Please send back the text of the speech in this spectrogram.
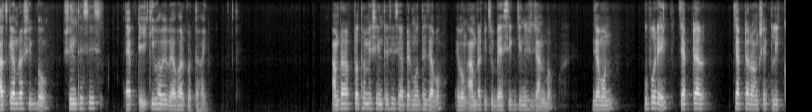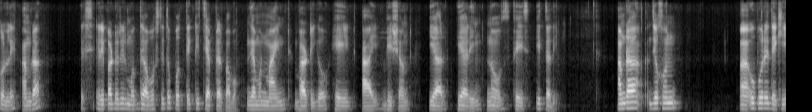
আজকে আমরা শিখব সিনথেসিস অ্যাপটি কীভাবে ব্যবহার করতে হয়। আমরা প্রথমে সিনথেসিস অ্যাপের মধ্যে যাব এবং আমরা কিছু বেসিক জিনিস জানব। যেমন, উপরে চ্যাপ্টার চ্যাপ্টার অংশে ক্লিক করলে আমরা রেপার্টরির মধ্যে অবস্থিত প্রত্যেকটি চ্যাপ্টার পাব। যেমন mind vertigo head eye vision ear hearing nose face ইত্যাদি। আমরা যখন উপরে দেখি।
